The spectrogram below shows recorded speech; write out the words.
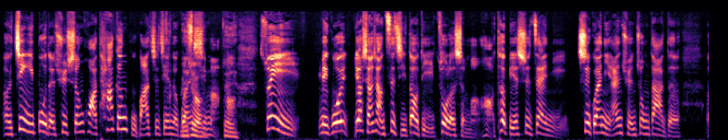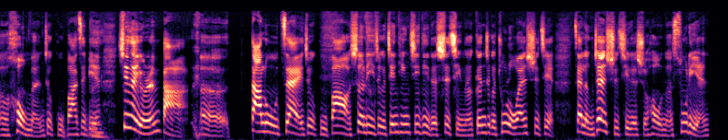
呃进一步的去深化他跟古巴之间的关系嘛，对，所以。美国要想想自己到底做了什么哈，特别是在你事关你安全重大的呃后门，这个古巴这边，现在有人把呃大陆在这个古巴啊设立这个监听基地的事情呢，跟这个猪罗湾事件在冷战时期的时候呢，苏联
